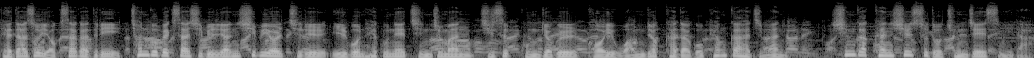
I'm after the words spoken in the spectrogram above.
대다수 역사가들이 1941년 12월 7일 일본 해군의 진주만 지습 공격을 거의 완벽하다고 평가하지만 심각한 실수도 존재했습니다.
